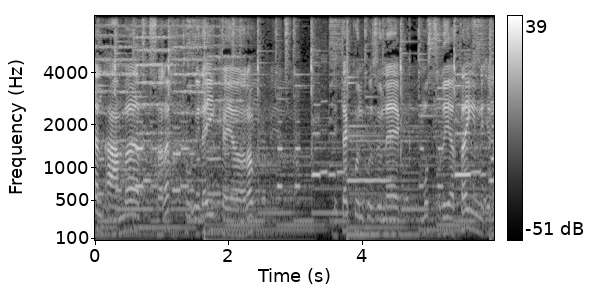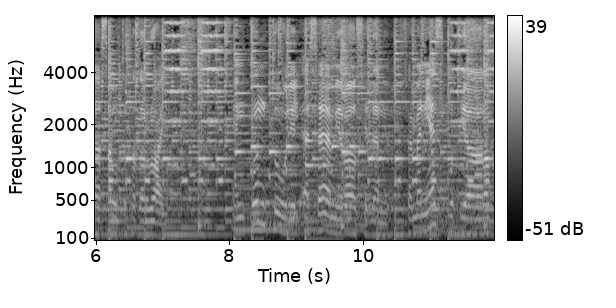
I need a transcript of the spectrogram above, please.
الأعماق صرخت إليك يا رب لتكن أذناك مصغيتين إلى صوت تضرعي. إن كنت للأسام راصدا فمن يثبت يا رب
